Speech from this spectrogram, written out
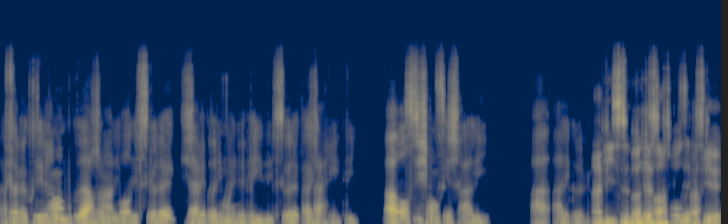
Fait que ça m'a coûté vraiment beaucoup d'argent à aller voir des psychologues. Puis, j'avais pas les moyens de me payer des psychologues. Fait que j'ai arrêté. Mais avant aussi, je pense que je serais allée à, à l'école. Puis c'est une bonne question à se poser parce que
